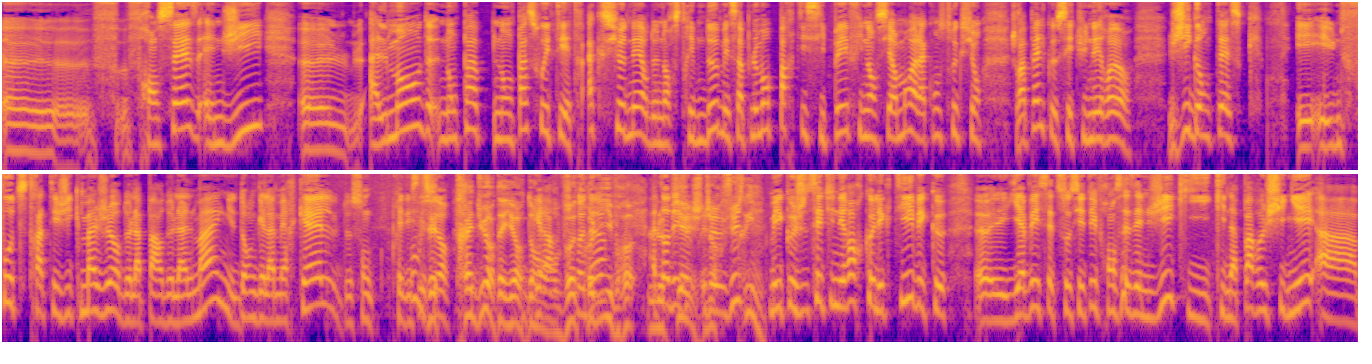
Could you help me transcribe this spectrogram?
euh, françaises, NJ, euh, allemandes n'ont pas n'ont pas souhaité être actionnaires de Nord Stream 2, mais simplement participer financièrement à la construction. Je rappelle que c'est une erreur gigantesque et, et, une faute stratégique majeure de la part de l'Allemagne, d'Angela Merkel, de son prédécesseur. Vous êtes très dur d'ailleurs dans votre livre Le piège Nord Stream. mais que c'est une erreur collective et que euh, il y avait cette société française NJ qui, qui n'a pas rechigné à,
